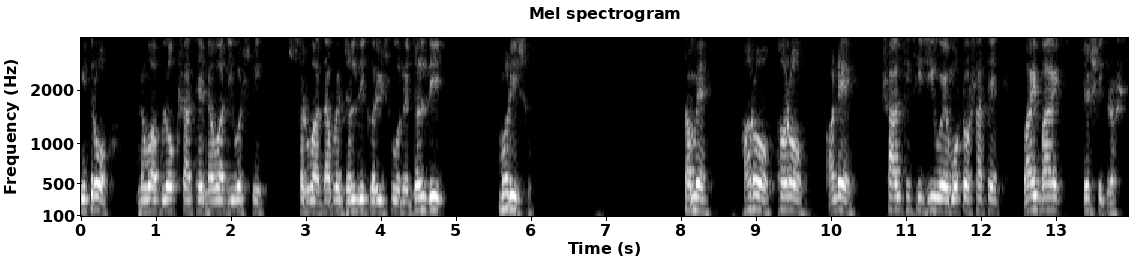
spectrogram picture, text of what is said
મિત્રો, નવા બ્લોગ સાથે નવા દિવસની શરૂઆત આપણે જલ્દી કરીશું અને જલ્દી મળીશું. તમે હરો ફરો અને શાંતિથી જીવો એ મોટો સાથે. Bye bye. જય શ્રી કૃષ્ણ.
